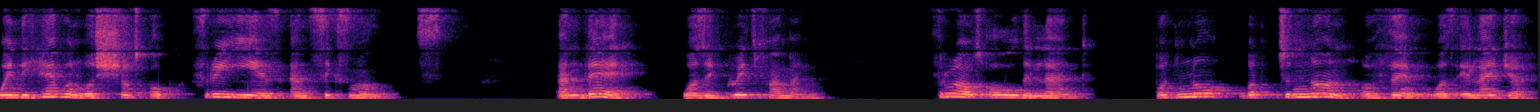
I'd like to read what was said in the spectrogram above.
when the heaven was shut up three years and six months, and there was a great famine throughout all the land. But no, but to none of them was Elijah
